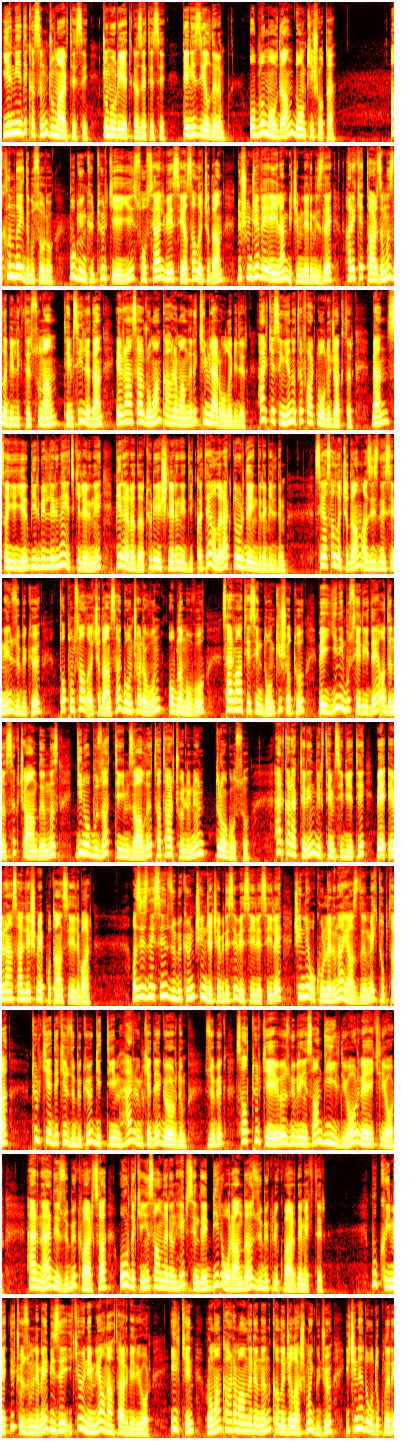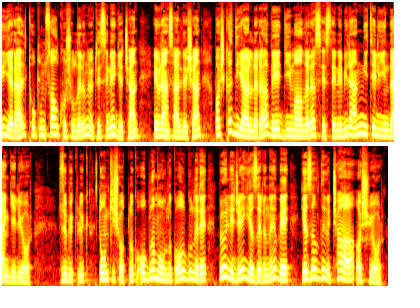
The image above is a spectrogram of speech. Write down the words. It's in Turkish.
27 Kasım Cumartesi Cumhuriyet Gazetesi Deniz Yıldırım Oblomov'dan Don Kişot'a Aklımdaydı bu soru. Bugünkü Türkiye'yi sosyal ve siyasal açıdan düşünce ve eylem biçimlerimizle, hareket tarzımızla birlikte sunan, temsil eden evrensel roman kahramanları kimler olabilir? Herkesin yanıtı farklı olacaktır. Ben sayıyı, birbirlerine etkilerini, bir arada türeyişlerini dikkate alarak dörde indirebildim. Siyasal açıdan Aziz Nesin'in Zübük'ü, toplumsal açıdansa Gonçarov'un Oblamov'u, Cervantes'in Don Quixote'u ve yine bu seride adını sıkça andığımız Dino Buzzati imzalı Tatar Çölü'nün Drogo'su. Her karakterin bir temsiliyeti ve evrenselleşme potansiyeli var. Aziz Nesin Zübük'ün Çince çevirisi vesilesiyle Çinli okurlarına yazdığı mektupta Türkiye'deki Zübük'ü gittiğim her ülkede gördüm. Zübük, salt Türkiye'ye özgü bir insan değil diyor ve ekliyor. Her nerede zübük varsa oradaki insanların hepsinde bir oranda zübüklük var demektir. Bu kıymetli çözümleme bize iki önemli anahtar veriyor. İlkin, roman kahramanlarının kalıcılaşma gücü, içine doğdukları yerel toplumsal koşulların ötesine geçen, evrenselleşen, başka diyarlara ve dimalara seslenebilen niteliğinden geliyor.'' Zübüklük, Don Kişotluk, Oblamovluk olguları böylece yazarını ve yazıldığı çağı aşıyor.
